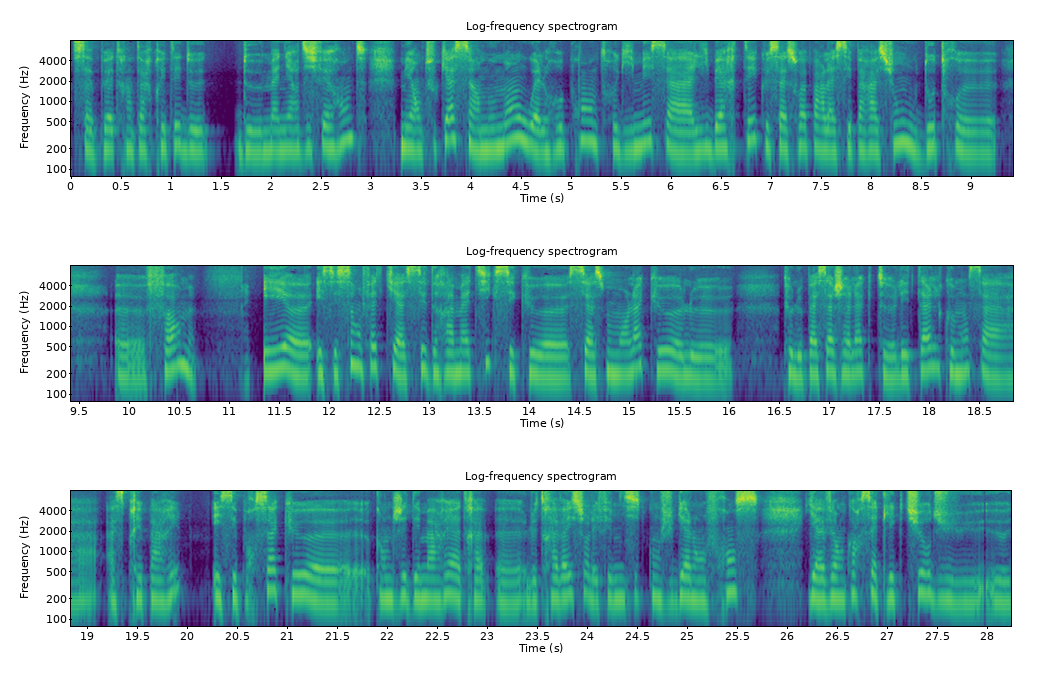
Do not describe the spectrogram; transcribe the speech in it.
Ça peut être interprété de, de manière différente, mais en tout cas, c'est un moment où elle reprend, entre guillemets, sa liberté, que ça soit par la séparation ou d'autres formes. Euh, et, c'est ça, en fait, qui est assez dramatique, c'est que euh, c'est à ce moment-là que le, que le passage à l'acte létal commence à, se préparer. Et c'est pour ça que euh, quand j'ai démarré le travail sur les féminicides conjugales en France, il y avait encore cette lecture du,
